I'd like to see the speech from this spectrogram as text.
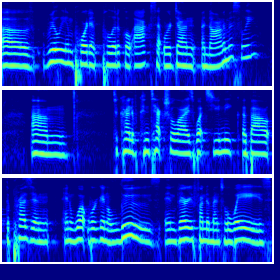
of really important political acts that were done anonymously um, to kind of contextualize what's unique about the present and what we're going to lose in very fundamental ways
